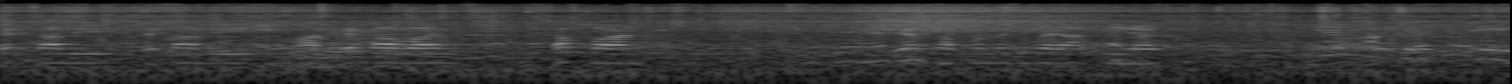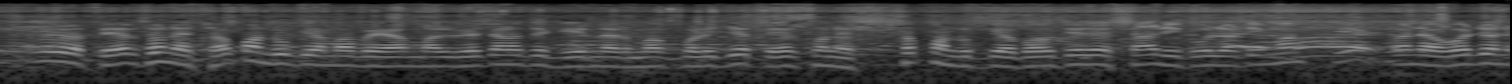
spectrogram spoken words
એકતાલીસ બેતાલીસ એકાવન છપ્પન છપ્પન નથી ભાઈ આપી તેરસો ને છપ્પન રૂપિયામાં ભાઈ આ માલ વેચાણો છે ગિરનાર મગફળી છે તેરસો ને છપ્પન રૂપિયા ભાવ છે સારી ક્વોલિટીમાં અને વજન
